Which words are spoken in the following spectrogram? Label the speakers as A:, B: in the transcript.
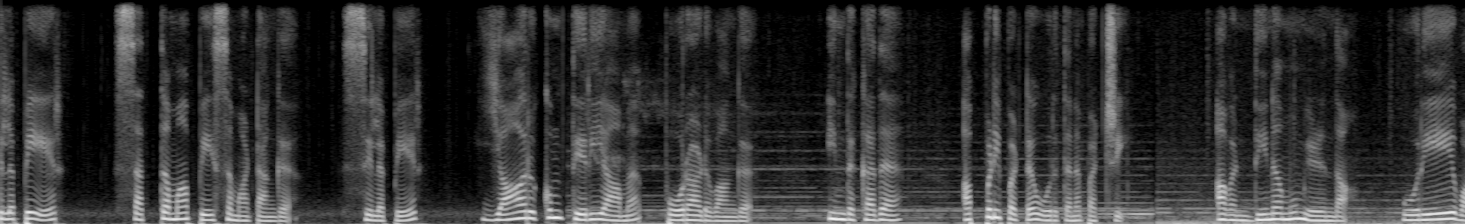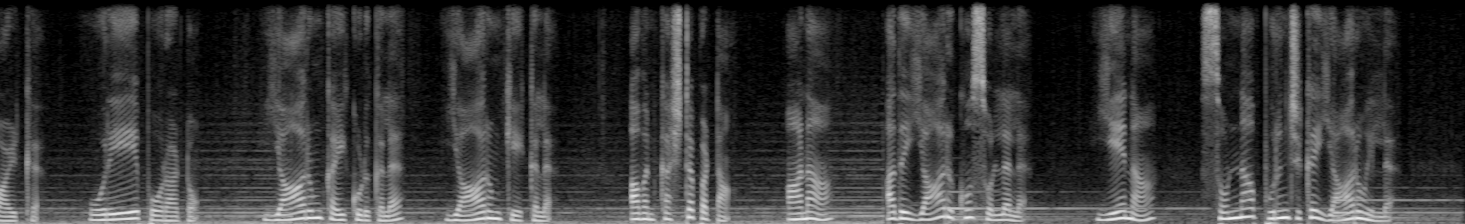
A: சில பேர் சத்தமா பேச மாட்டாங்க. சில பேர் யாருக்கும் தெரியாம போராடுவாங்க. இந்த கதை அப்படிப்பட்ட ஒருத்தனை பற்றி. அவன் தினமும் எழுந்தான். ஒரே வாழ்க்கை ஒரே போராட்டம். யாரும் கை கொடுக்கல யாரும் கேட்கல. அவன் கஷ்டப்பட்டான். ஆனா அதை யாருக்கும் சொல்லல. ஏன்னா சொன்னா புரிஞ்சுக்க யாரும் இல்லை.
